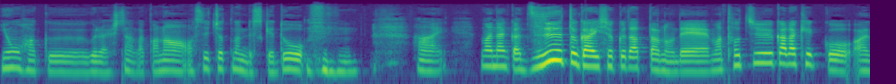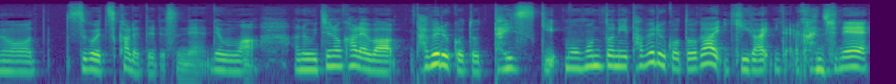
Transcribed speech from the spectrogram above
?4 泊ぐらいしたんだかな？忘れちゃったんですけど、はい。まあなんかずっと外食だったので、まあ途中から結構、あの、すごい疲れてですね。でもまあ、あの、うちの彼は食べること大好き。もう本当に食べることが生きがいみたいな感じで、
